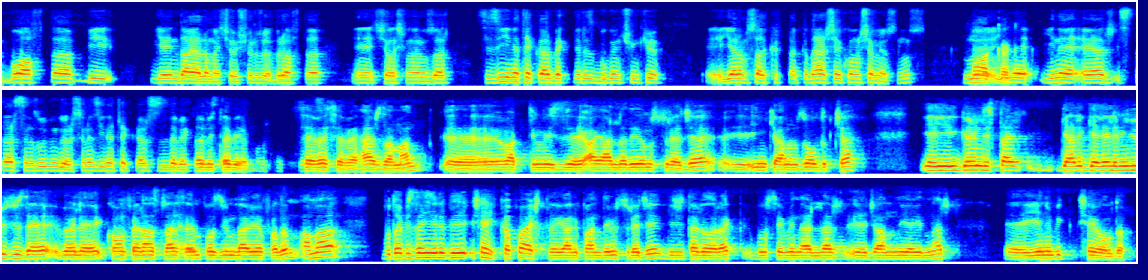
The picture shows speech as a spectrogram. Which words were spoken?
Bu hafta bir yayın daha ayarlamaya çalışıyoruz. Öbür hafta yine çalışmalarımız var. Sizi yine tekrar bekleriz. Bugün çünkü e, yarım saat 40 dakikada her şey konuşamıyorsunuz. Ee, Muhakkak. yine yine eğer isterseniz uygun görürseniz yine tekrar sizi de Tabii bekleriz. tabii. Konuşmak Seve seve her zaman e, vaktimizi ayarladığımız sürece e, imkanımız oldukça e, gönül ister gel, gelelim yüz yüze böyle konferanslar, Evet. sempozyumlar yapalım ama bu da bize yeni bir şey kapı açtı. Yani pandemi süreci dijital olarak bu seminerler, Evet. e, canlı yayınlar e, yeni bir şey oldu.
